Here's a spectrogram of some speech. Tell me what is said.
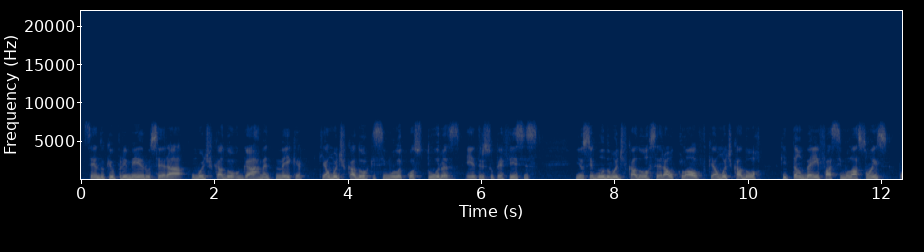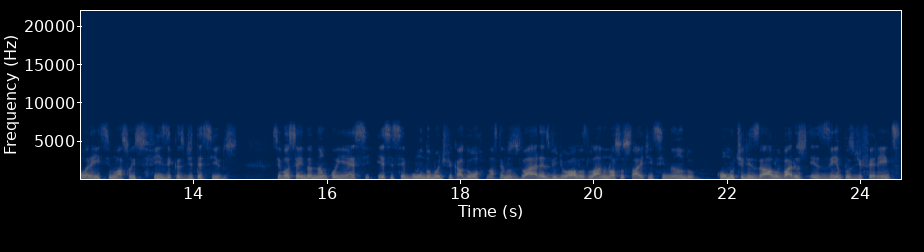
sendo que o primeiro será o modificador Garment Maker, que é um modificador que simula costuras entre superfícies, e o segundo modificador será o Cloth, que é um modificador que também faz simulações, porém simulações físicas de tecidos. Se você ainda não conhece esse segundo modificador, nós temos várias videoaulas lá no nosso site ensinando como utilizá-lo, vários exemplos diferentes,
